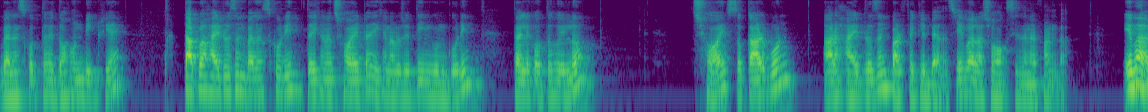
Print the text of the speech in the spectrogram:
ব্যালেন্স করতে হয় দহন বিক্রিয়ায়। তারপর হাইড্রোজেন ব্যালেন্স করি, তো এখানে ছয়টা, এখানে আমরা যদি তিন গুণ করি, তাহলে কত হইল? ছয় সো কার্বন আর হাইড্রোজেন পারফেক্টলি ব্যালেন্স। এবার আসো অক্সিজেনের ফান্ডা। এবার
